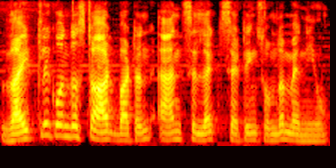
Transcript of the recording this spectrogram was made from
Right click on the start button and select settings from the menu.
